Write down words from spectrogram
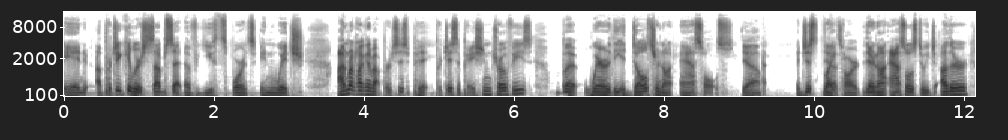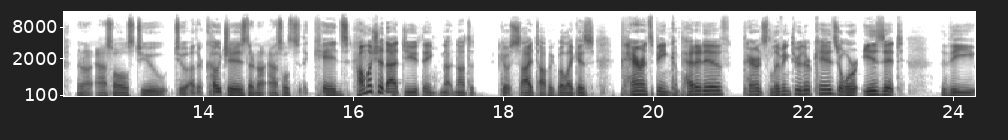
in a particular subset of youth sports in which I'm not talking about participa- participation trophies, but where the adults are not assholes. Yeah. Just Yeah, like it's hard. they're not assholes to each other. They're not assholes to to other coaches. They're not assholes to the kids. How much of that do you think not not to go side topic, but like is parents being competitive, parents living through their kids, or is it the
